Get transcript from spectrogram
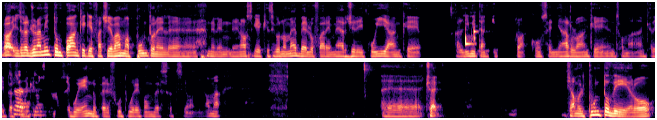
Però il ragionamento un po' anche che facevamo appunto nelle, nelle, nelle nostre, che secondo me è bello fare emergere i QI anche al limite, anche, insomma, consegnarlo anche, insomma, anche alle persone certo. che ci stanno seguendo per future conversazioni, no? Ma eh, cioè, diciamo, il punto vero,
